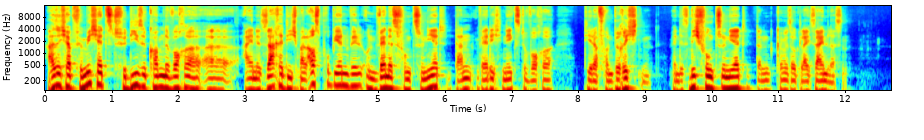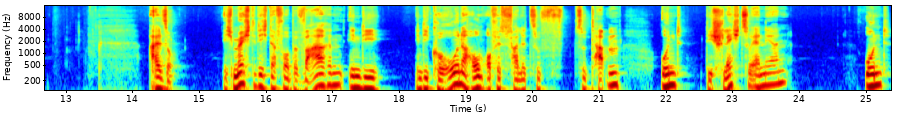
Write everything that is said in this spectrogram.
Also ich habe für mich jetzt für diese kommende Woche äh, eine Sache, die ich mal ausprobieren will und wenn es funktioniert, dann werde ich nächste Woche dir davon berichten. Wenn es nicht funktioniert, dann können wir es auch gleich sein lassen. Also, ich möchte dich davor bewahren, in die, in die Corona-Homeoffice-Falle zu, zu tappen und dich schlecht zu ernähren und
